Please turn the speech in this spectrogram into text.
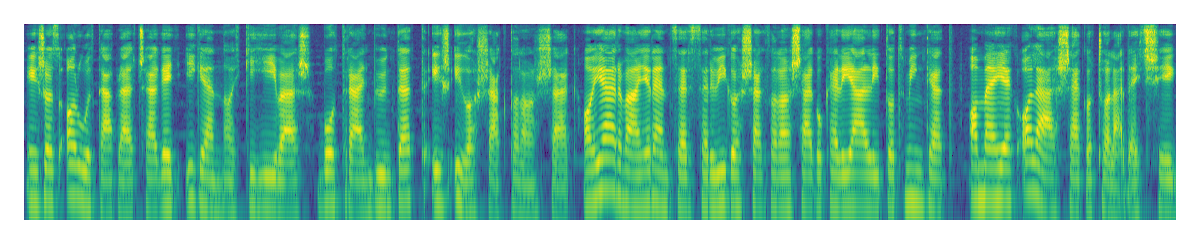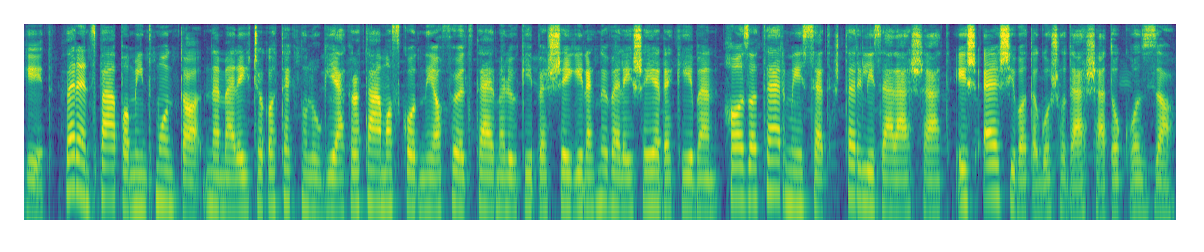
és az alultáplált szabadság egy igen nagy kihívás, botrány büntet és igazságtalanság. A járvány rendszerszerű igazságtalanságok elé állított minket, amelyek alássák a család egységét. Ferenc pápa, mint mondta, nem elég csak a technológiákra támaszkodni a föld termelő képességének növelése érdekében, ha az a természet sterilizálását és elsivatagosodását okozza.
